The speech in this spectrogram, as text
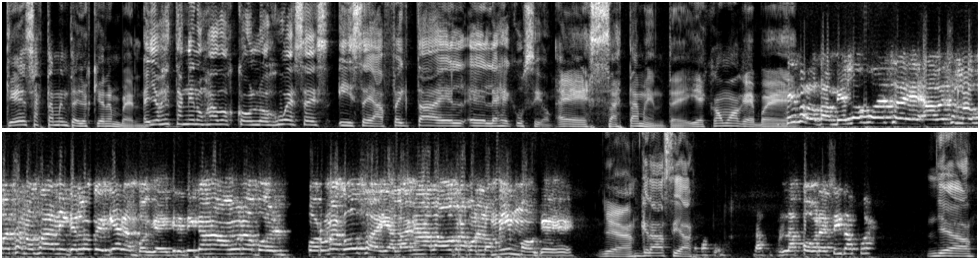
qué exactamente ellos quieren ver. Ellos están enojados con los jueces y se afecta el, el- la ejecución. Exactamente. Y es como que pues... Sí, pero también los jueces, a veces los jueces no saben ni qué es que porque critican a una por, por una cosa y halagan a la otra por lo mismo, que Ya. Gracias. las, las pobrecitas, pues, Ya.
